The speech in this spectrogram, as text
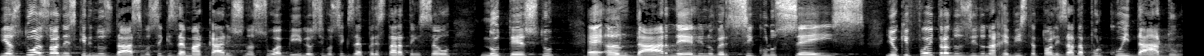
E as duas ordens que ele nos dá, se você quiser marcar isso na sua Bíblia, ou se você quiser prestar atenção no texto, é andar nele, no versículo 6, e o que foi traduzido na revista atualizada por cuidado.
